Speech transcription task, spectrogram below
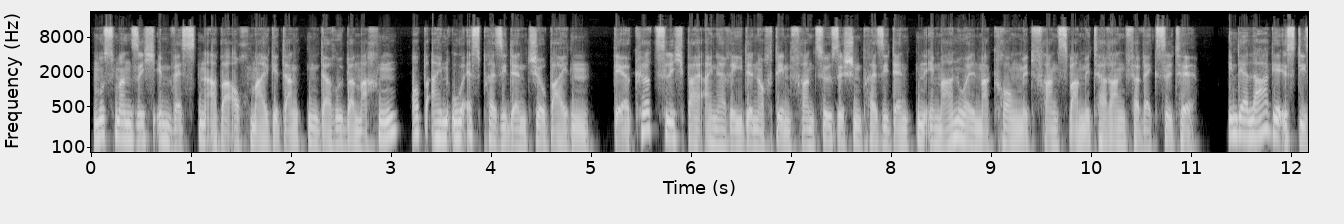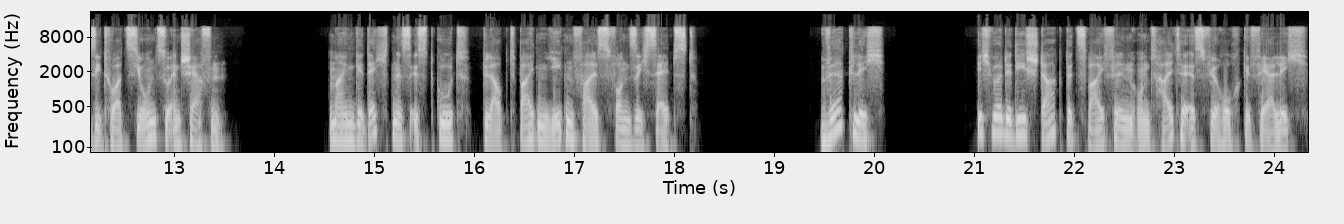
muss man sich im Westen aber auch mal Gedanken darüber machen, ob ein US-Präsident Joe Biden, der kürzlich bei einer Rede noch den französischen Präsidenten Emmanuel Macron mit François Mitterrand verwechselte, in der Lage ist, die Situation zu entschärfen. Mein Gedächtnis ist gut, glaubt Biden jedenfalls von sich selbst. Wirklich? Ich würde dies stark bezweifeln und halte es für hochgefährlich,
